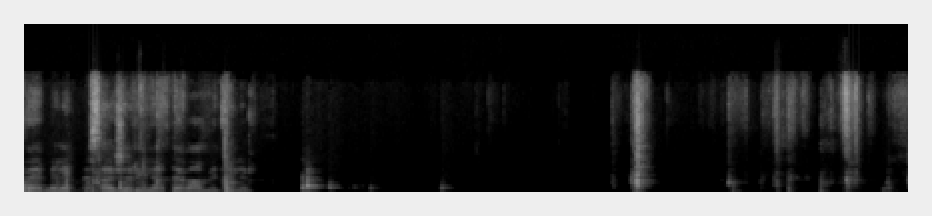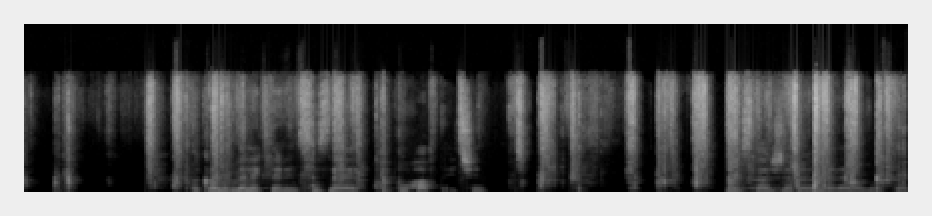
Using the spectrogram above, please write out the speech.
Ve melek mesajlarıyla devam edelim. Bakalım meleklerin size bu hafta için mesajları neler olurdu?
